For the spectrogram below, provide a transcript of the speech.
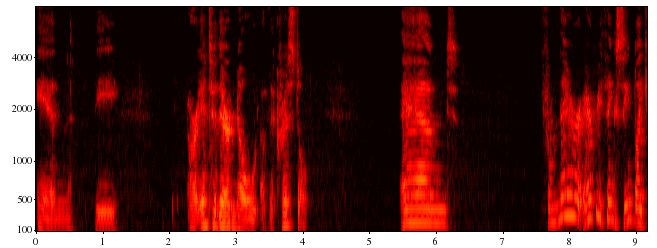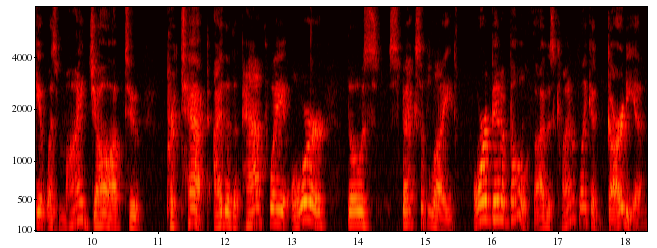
in the or into their node of the crystal. And from there, everything seemed like it was my job to protect either the pathway or those specks of light or a bit of both. I was kind of like a guardian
